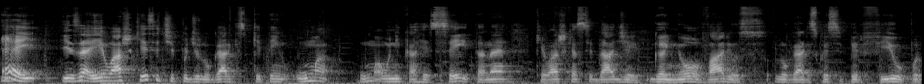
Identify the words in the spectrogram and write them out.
É, e, e Zé, eu acho que esse tipo de lugar que, que tem uma, uma única receita, né? Que eu acho que a cidade ganhou vários lugares com esse perfil, por-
